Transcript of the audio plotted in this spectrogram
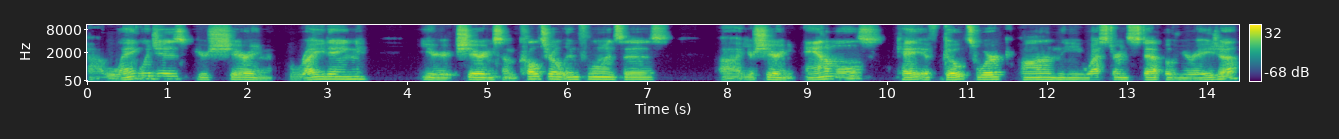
uh, languages, you're sharing writing, you're sharing some cultural influences, uh, you're sharing animals. Okay, if goats work on the western steppe of Eurasia,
